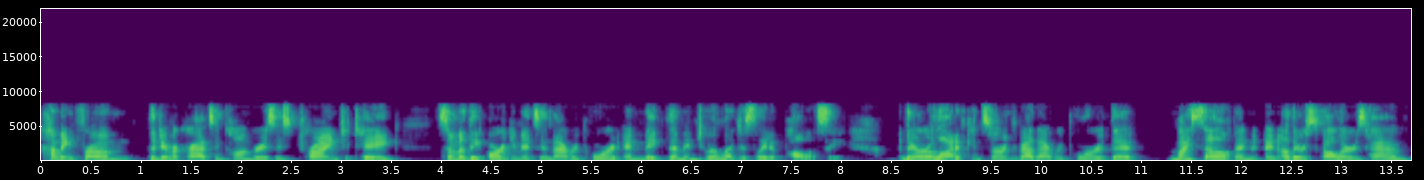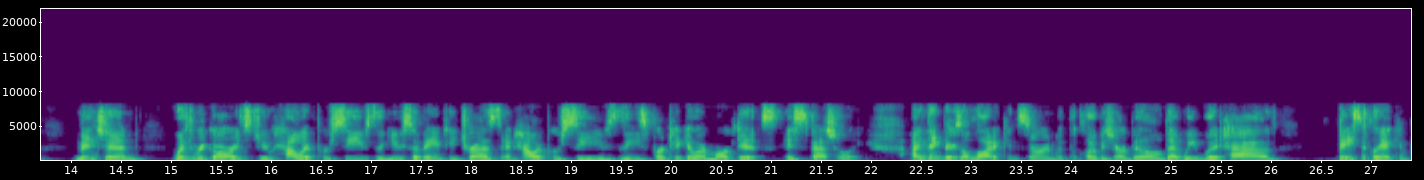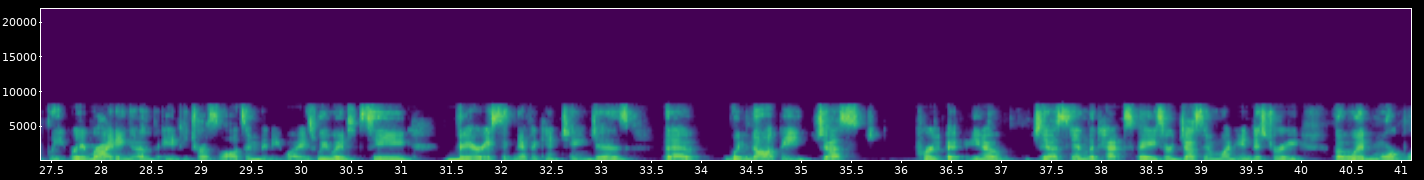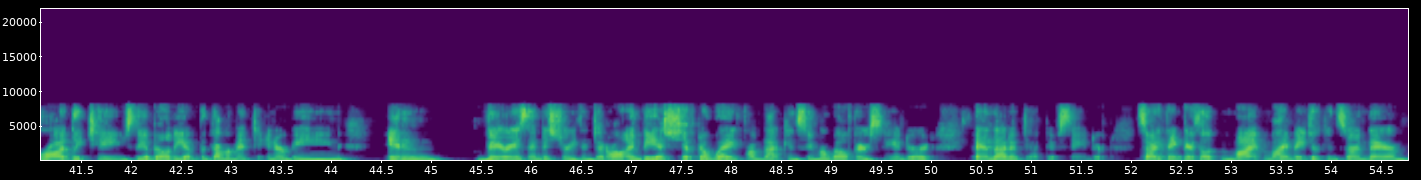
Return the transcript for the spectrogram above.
coming from the Democrats in Congress is trying to take some of the arguments in that report and make them into a legislative policy. There are a lot of concerns about that report that myself and, and other scholars have mentioned with regards to how it perceives the use of antitrust and how it perceives these particular markets, especially. I think there's a lot of concern with the Klobuchar bill that we would have basically a complete rewriting of antitrust laws in many ways. We would see very significant changes that would not be just per, you know just in the tech space or just in one industry but would more broadly change the ability of the government to intervene in various industries in general and be a shift away from that consumer welfare standard and that objective standard so I think there's a my my major concern there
